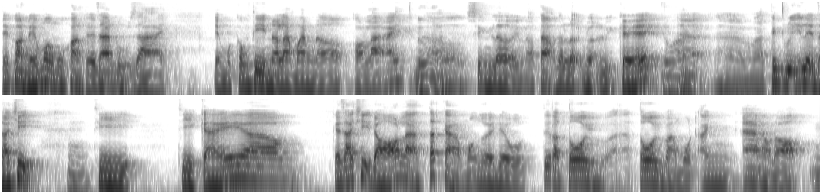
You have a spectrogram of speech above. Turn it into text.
thế còn nếu mà một khoảng thời gian đủ dài thì một công ty nó làm ăn nó có lãi đúng nó rồi. sinh lời nó tạo ra lợi nhuận lũy kế đúng rồi. À, à, và tích lũy lên giá trị ừ. thì thì cái uh, cái giá trị đó là tất cả mọi người đều tức là tôi tôi và một anh A nào đó ừ.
